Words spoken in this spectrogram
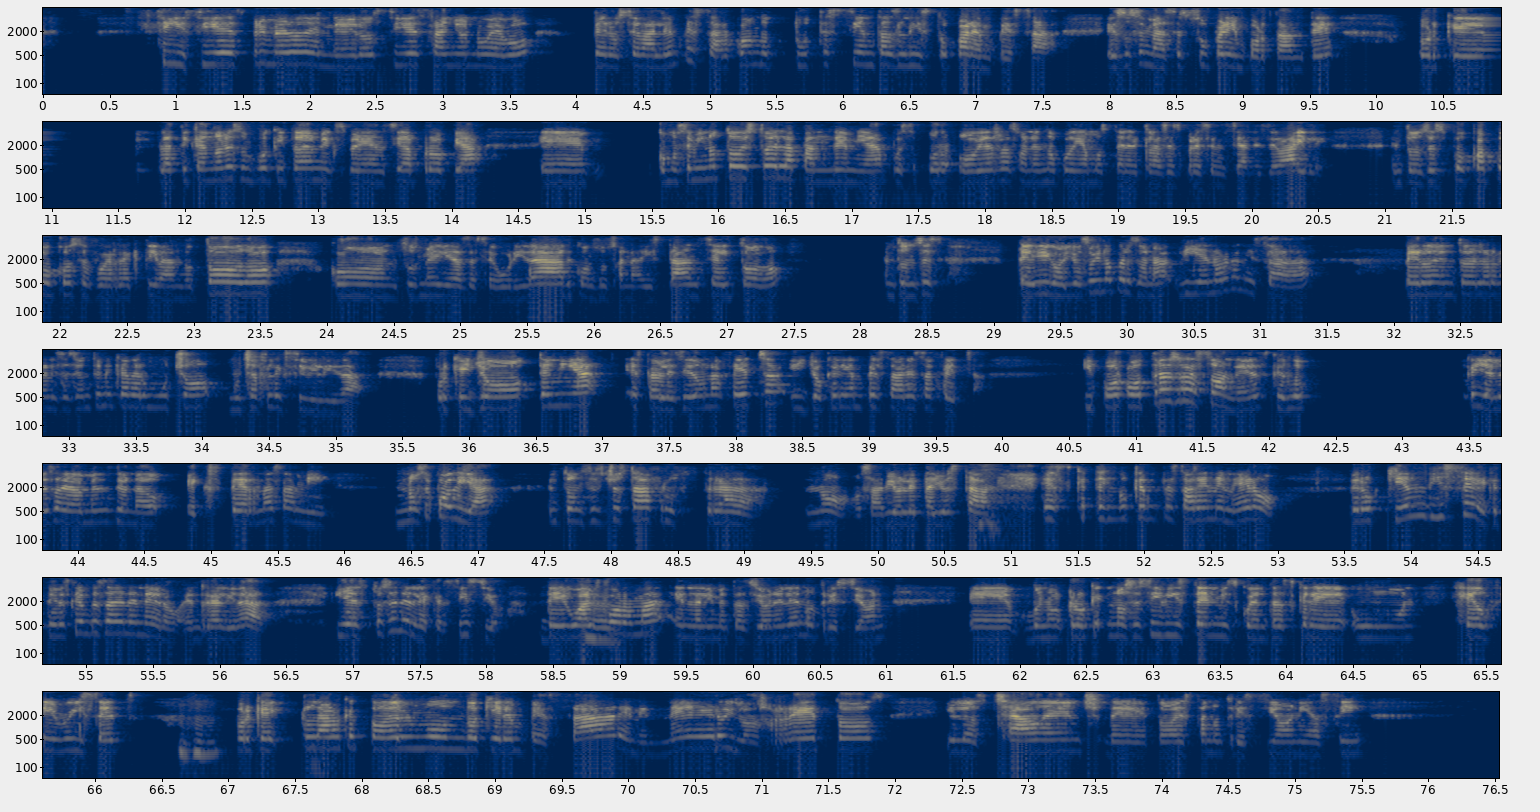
sí, sí es primero de enero, sí es año nuevo, pero se vale empezar cuando tú te sientas listo para empezar. Eso se me hace súper importante porque platicándoles un poquito de mi experiencia propia, eh, como se vino todo esto de la pandemia, pues por obvias razones no podíamos tener clases presenciales de baile. Entonces, poco a poco se fue reactivando todo, con sus medidas de seguridad, con su sana distancia y todo. Entonces, te digo, yo soy una persona bien organizada, pero dentro de la organización tiene que haber mucho, mucha flexibilidad, porque yo tenía establecida una fecha y yo quería empezar esa fecha. Y por otras razones, que es lo que ya les había mencionado, externas a mí, no se podía, entonces yo estaba frustrada. No, o sea, Violeta, yo estaba, es que tengo que empezar en enero. Pero ¿quién dice que tienes que empezar en enero? En realidad. Y esto es en el ejercicio. De igual forma, en la alimentación y la nutrición, eh, bueno, creo que, no sé si viste en mis cuentas, creé un Healthy Reset, porque claro que todo el mundo quiere empezar en enero y los retos y los challenge de toda esta nutrición y así,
